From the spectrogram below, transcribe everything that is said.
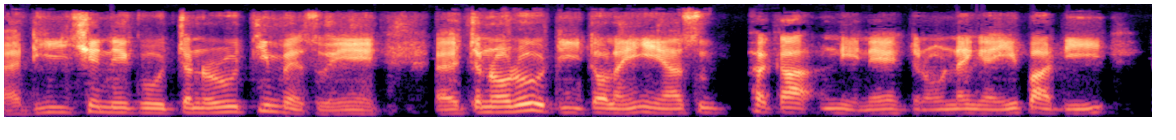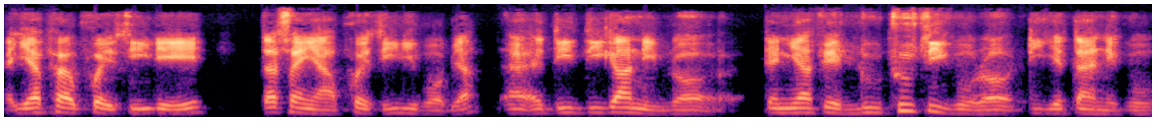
အဲဒီအခြေအနေကိုကျွန်တော်တို့ကြည့်မယ်ဆိုရင်အဲကျွန်တော်တို့ဒီတော်လိုင်းအင်အားစုဖက်ကအနေနဲ့ကျွန်တော်နိုင်ငံရေးပါတီရပ်ဖက်ဖွဲ့စည်းတွေ တက်ဆိုင်ရာဖွဲ့စည်းတွေပေါ့ဗျာအဲအတီးတီးကနေပြီးတော့တနည်းအားဖြင့်လူထုစီကိုတော့ဒီအတန်တွေကို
